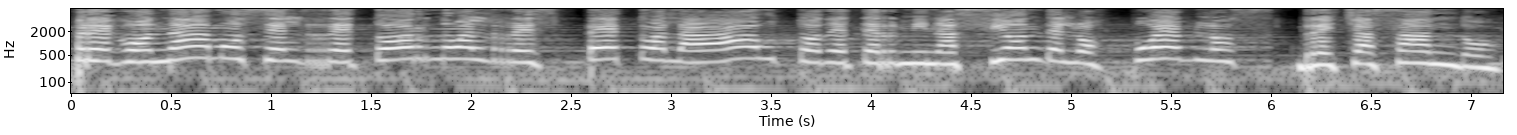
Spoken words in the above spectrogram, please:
Pregonamos el retorno al respeto a la autodeterminación de los pueblos, rechazando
